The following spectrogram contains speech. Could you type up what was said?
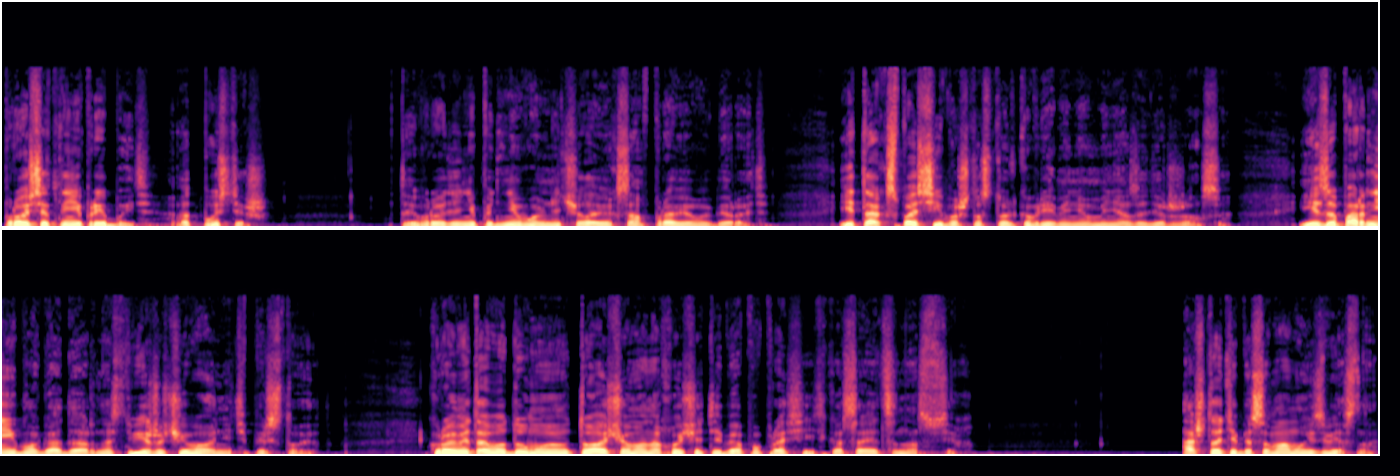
«Просит к ней прибыть. Отпустишь?» «Ты вроде не подневольный человек, сам вправе выбирать. Итак, спасибо, что столько времени у меня задержался. И за парней благодарность. Вижу, чего они теперь стоят. Кроме того, думаю, то, о чем она хочет тебя попросить, касается нас всех. «А что тебе самому известно?»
